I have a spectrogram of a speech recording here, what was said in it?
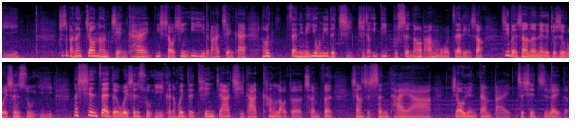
E。就是把那个胶囊剪开，你小心翼翼的把它剪开，然后在里面用力的挤，挤到一滴不剩，然后把它抹在脸上。基本上呢，那个就是维生素 E。那现在的维生素 E 可能会再添加其他抗老的成分，像是生态啊、胶原蛋白这些之类的。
